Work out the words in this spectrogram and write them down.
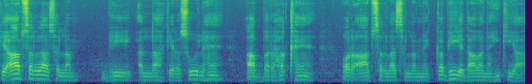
کہ آپ صلی اللہ علیہ وسلم بھی اللہ کے رسول ہیں، آپ برحق ہیں اور آپ صلی اللہ علیہ وسلم نے کبھی یہ دعویٰ نہیں کیا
